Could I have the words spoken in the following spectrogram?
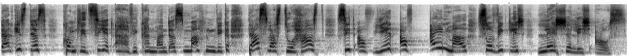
dann ist es kompliziert. Ah, wie kann man das machen? Kann, das, was du hast, sieht auf, je, auf einmal so wirklich lächerlich aus.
